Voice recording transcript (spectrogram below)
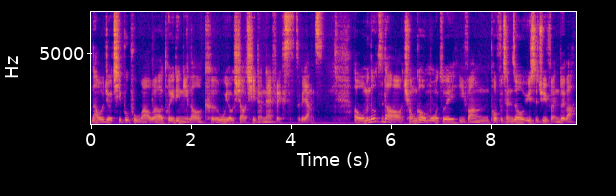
那我就气噗噗啊，我要退订你喽！可恶又小气的 Netflix，这个样子。哦，我们都知道哦，穷寇莫追，以防破釜沉舟、玉石俱焚，对吧？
